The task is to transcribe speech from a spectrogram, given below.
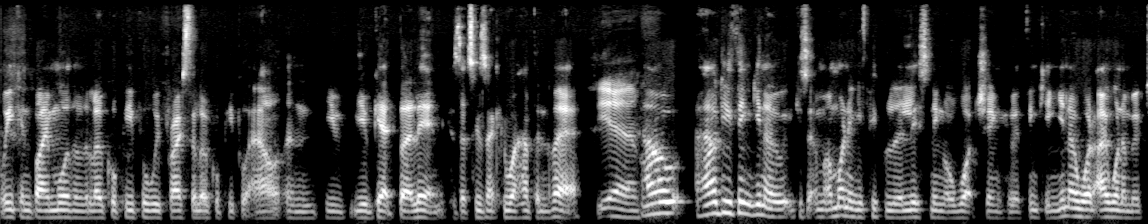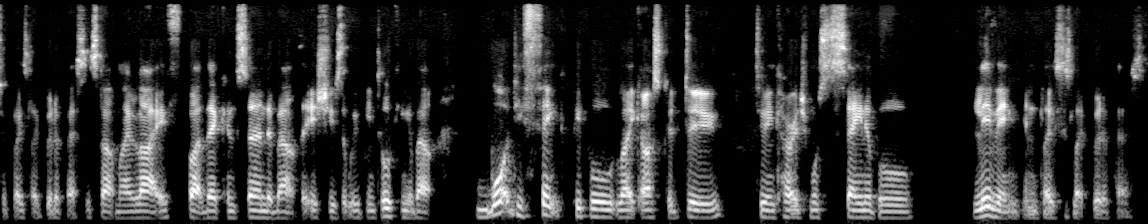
We can buy more than the local people. We price the local people out, and you you get Berlin because that's exactly what happened there. Yeah. How how do you think you know? Because I'm, I'm wondering if people are listening or watching who are thinking, you know what, I want to move to a place like Budapest and start my life, but they're concerned about the issues that we've been talking about. What do you think people like us could do to encourage more sustainable living in places like Budapest?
